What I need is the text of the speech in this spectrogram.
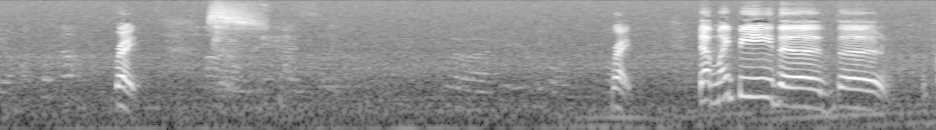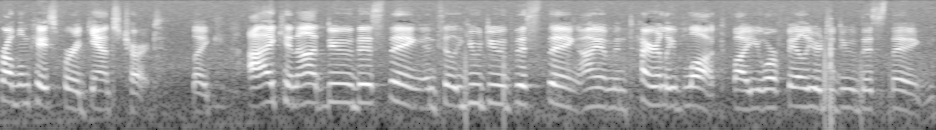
get a lot of stuff. Right. Um, it has, like, uh, people. Right. That might be the the problem case for a Gantt chart. Like, I cannot do this thing until you do this thing. I am entirely blocked by your failure to do this thing.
